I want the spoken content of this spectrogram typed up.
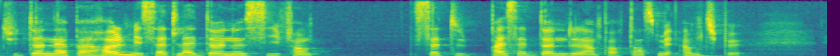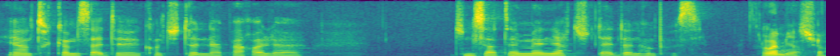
Tu donnes la parole, mais ça te la donne aussi. Enfin, ça te... pas ça te donne de l'importance, mais un petit peu. Il y a un truc comme ça de quand tu donnes la parole, euh, d'une certaine manière, tu te la donnes un peu aussi. ouais, bien sûr.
